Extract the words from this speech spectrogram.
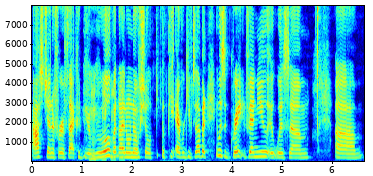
asked jennifer if that could be a rule but i don't know if she'll ever keep to that but it was a great venue it was um, um,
